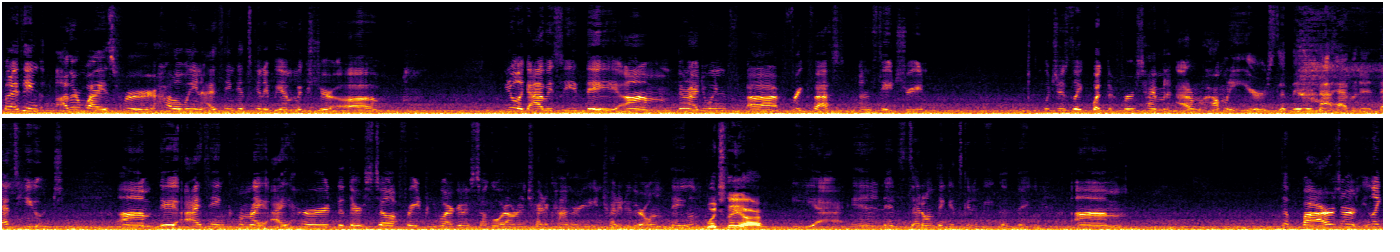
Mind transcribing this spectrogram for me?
But I think otherwise for Halloween, I think it's going to be a mixture of, you know, like obviously they um, they're not doing uh, Freak Fest on State Street, which is like what the first time in I don't know how many years that they're not having it. That's huge. Um, they, I think, from what I, I heard, that they're still afraid people are going to still go down and try to congregate and try to do their own thing. Which they are. Yeah, and it's. I don't think it's going to be a good thing. Um, the bars aren't like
